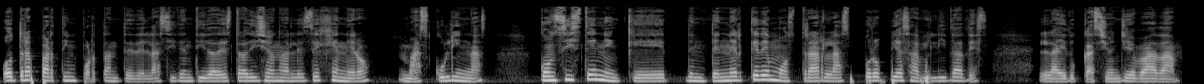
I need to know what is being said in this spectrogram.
Otra parte importante de las identidades tradicionales de género masculinas consisten en que en tener que demostrar las propias habilidades. La educación llevada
